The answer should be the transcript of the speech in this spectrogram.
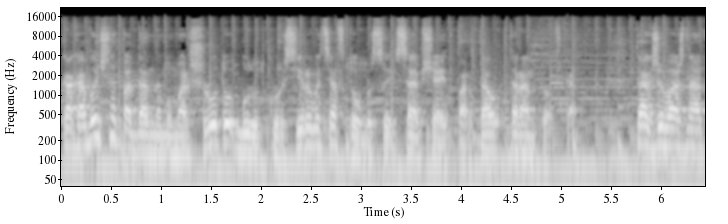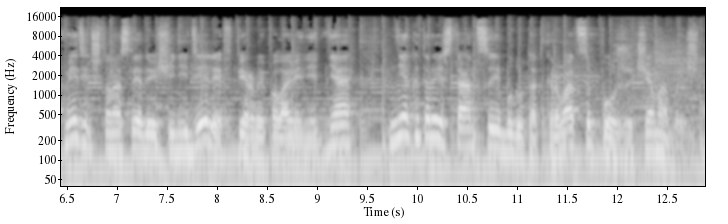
Как обычно, по данному маршруту будут курсировать автобусы, сообщает портал «Тарантовка». Также важно отметить, что на следующей неделе, в первой половине дня, некоторые станции будут открываться позже, чем обычно.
